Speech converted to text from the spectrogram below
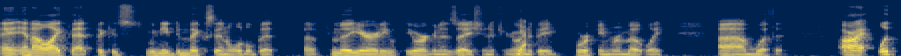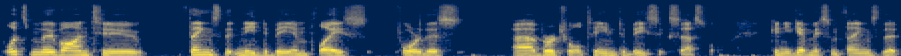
and, and, i like that because we need to mix in a little bit of familiarity with the organization if you're going yeah. to be working remotely um, with it all right let, let's move on to things that need to be in place for this uh, virtual team to be successful. Can you give me some things that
